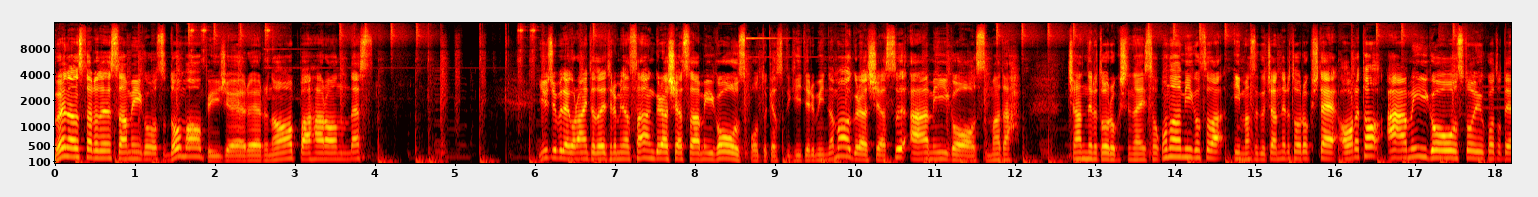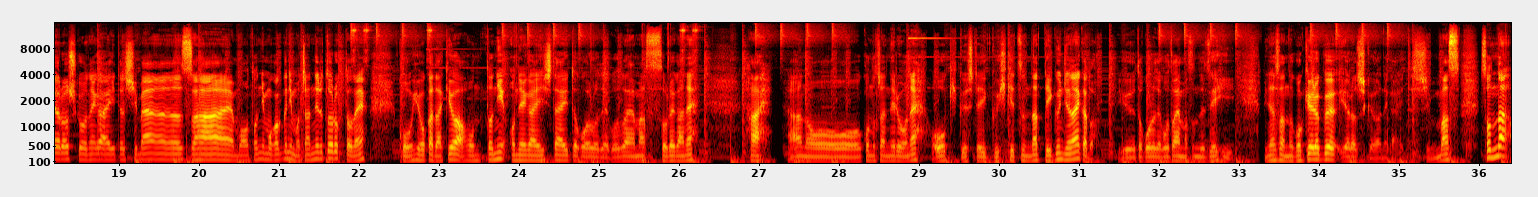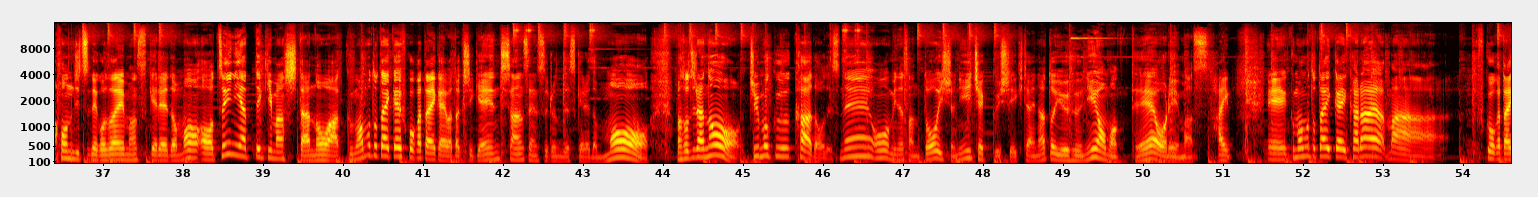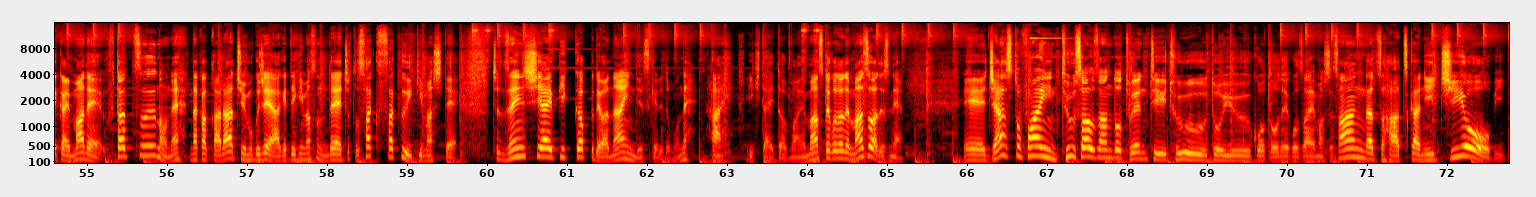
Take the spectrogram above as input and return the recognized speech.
ブエナスタルです、アミーゴス。どうも、PJLL のパハロンです。YouTube でご覧いただいている皆さん、グラシアスアミーゴス。ポッドキャストで聞いているみんなも、グラシアスアミーゴス。まだ、チャンネル登録してないそこのアミーゴスは、今すぐチャンネル登録して、俺とアミーゴスということでよろしくお願いいたします。はい。もうとにもかくにもチャンネル登録とね、高評価だけは本当にお願いしたいところでございます。それがね、はい。あのーこのチャンネルをね、大きくしていく秘訣になっていくんじゃないかというところでございますので、ぜひ皆さんのご協力よろしくお願いいたします。そんな本日でございますけれども、ついにやってきましたのは、熊本大会、福岡大会、私、現地参戦するんですけれども、まあ、そちらの注目カードをですね、を皆さんと一緒にチェックしていきたいなというふうに思っております。はい。えー熊本大会から、まあ、福岡大会まで2つのね中から注目試合上げていきますんでちょっとサクサクいきましてちょっと全試合ピックアップではないんですけれどもね。はいいきたいと思います。ということでまずはですねえー Just Fine 2022ということでございまして3月20日日曜日。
